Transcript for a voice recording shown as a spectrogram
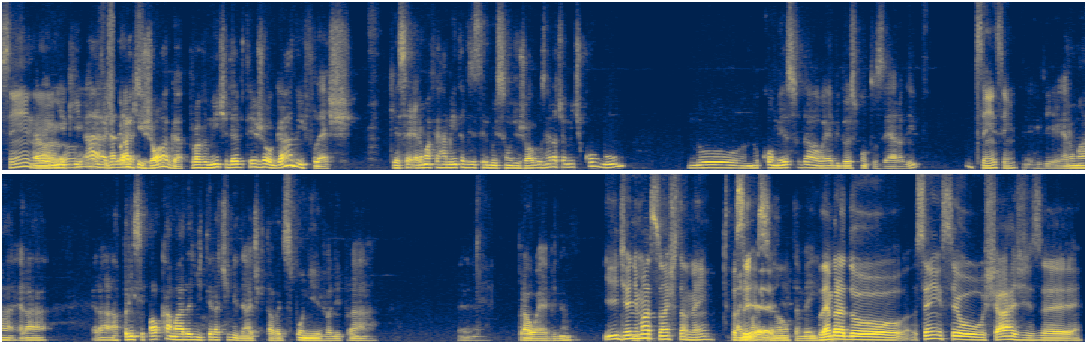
Sim, não. Galerinha que, ah, a galera parte. que joga provavelmente deve ter jogado em Flash, que essa era uma ferramenta de distribuição de jogos relativamente comum no, no começo da Web 2.0 ali. Sim, sim. Era uma era era a principal camada de interatividade que estava disponível ali para é, para a web, né? E de animações também. Você, Animação também. Lembra do. Sem ser o Charges, é,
